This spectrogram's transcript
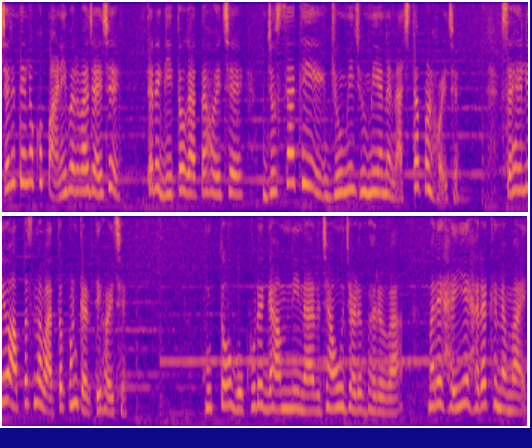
જ્યારે તે લોકો પાણી ભરવા જાય છે, ત્યારે ગીતો ગાતા હોય છે, જુસ્સાથી ઝૂમી ઝૂમી અને નાચતા પણ હોય છે. સહેલીઓ આપસમાં વાતો પણ કરતી હોય છે. હું તો ગોકુળ ગામની નાર જાઉં જળ ભરવા, મારે હૈયે હરખ નમાય,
